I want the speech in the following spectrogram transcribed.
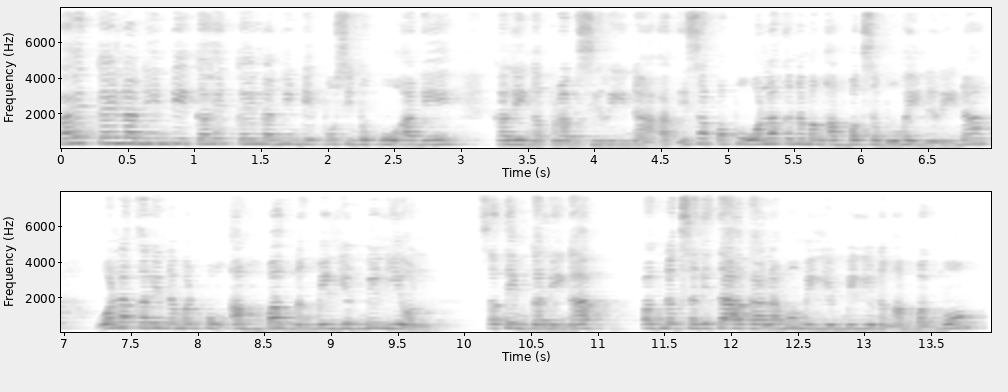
Kahit kailan hindi, kahit kailan hindi po sinukuan ni Kalinga Prab si Rina. At isa pa po, wala ka namang ambag sa buhay ni Rina. Wala ka rin naman pong ambag ng milyon-milyon sa Team Kalinga. Pag nagsalita, akala mo milyon-milyon ang ambag mo?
